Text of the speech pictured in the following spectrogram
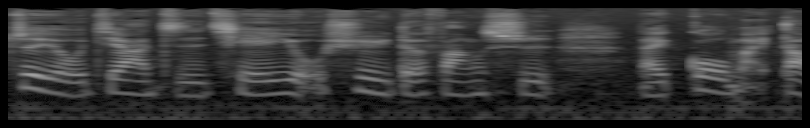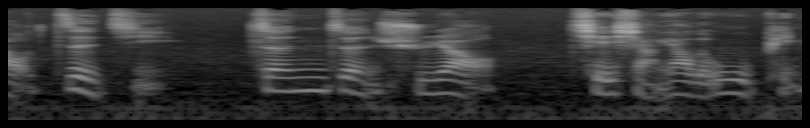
最有价值且有序的方式，来购买到自己真正需要且想要的物品，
